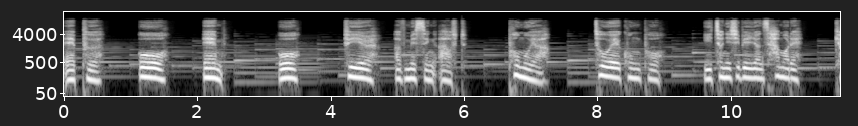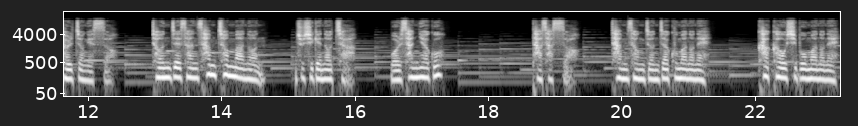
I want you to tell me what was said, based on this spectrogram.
F O M O Fear of Missing Out 포모야. 소의 공포 2021년 3월에 결정했어. 전 재산 3천만 원 주식에 넣자. 뭘 샀냐고? 다 샀어. 삼성전자 9만 원에 카카오 15만 원에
